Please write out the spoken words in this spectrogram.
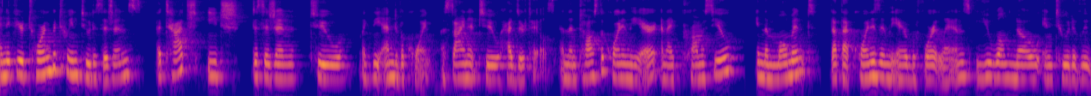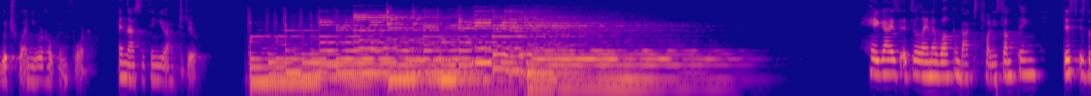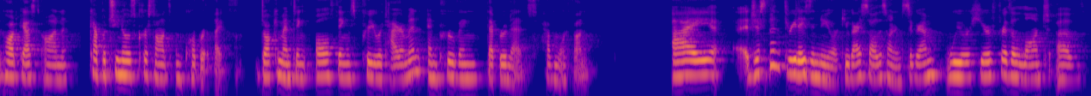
And if you're torn between two decisions, attach each decision to like the end of a coin, assign it to heads or tails, and then toss the coin in the air. And I promise you, in the moment that that coin is in the air before it lands, you will know intuitively which one you were hoping for. And that's the thing you have to do. Hey guys, it's Elena. Welcome back to 20 something. This is the podcast on cappuccinos, croissants, and corporate life, documenting all things pre retirement and proving that brunettes have more fun. I just spent three days in New York. You guys saw this on Instagram. We were here for the launch of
